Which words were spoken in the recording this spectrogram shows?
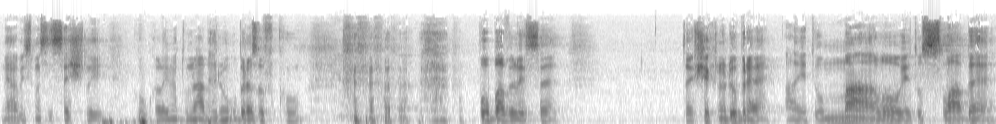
Ne, aby jsme se sešli, koukali na tu nádhernou obrazovku, pobavili se. To je všechno dobré, ale je to málo, je to slabé.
